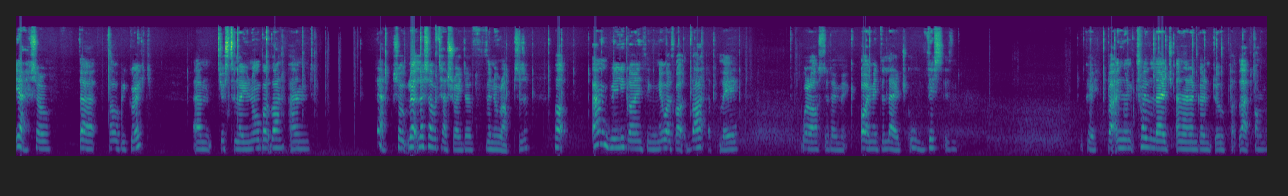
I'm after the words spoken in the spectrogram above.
yeah, so that that would be great. Um, just to let you know about that, and yeah, so let, let's have a test ride of the new it? Well, I haven't really got anything new. I've got that up there. What else did I make? Oh, I made the ledge. Oh, this isn't. Okay, but I'm going to try the ledge and then I'm going to put that on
